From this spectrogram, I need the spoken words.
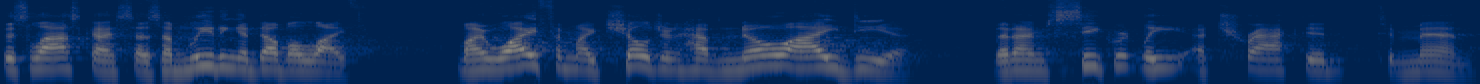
This last guy says, I'm leading a double life. My wife and my children have no idea that I'm secretly attracted to men.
